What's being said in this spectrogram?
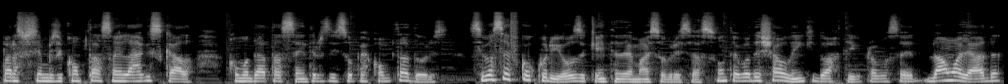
para sistemas de computação em larga escala, como data centers e supercomputadores. Se você ficou curioso e quer entender mais sobre esse assunto, eu vou deixar o link do artigo para você dar uma olhada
